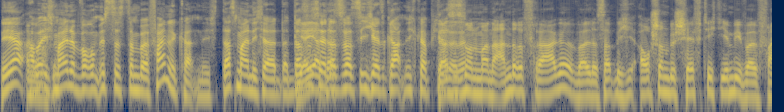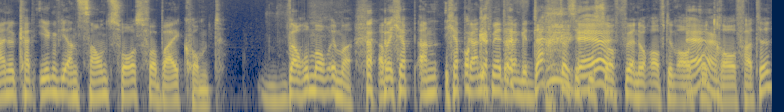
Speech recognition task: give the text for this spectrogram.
Ja, aber ich meine, warum ist das dann bei Final Cut nicht? Das meine ich ja. Das Ja, ist ja, ja das, das- was ich jetzt gerade nicht kapiere. Das ist ne? noch mal eine andere Frage, weil das hat mich auch schon beschäftigt irgendwie, weil Final Cut irgendwie an Sound Source vorbeikommt. Warum auch immer. Aber ich habe ich habe gar nicht mehr daran gedacht, dass ich die. Software noch auf dem Output drauf hatte.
